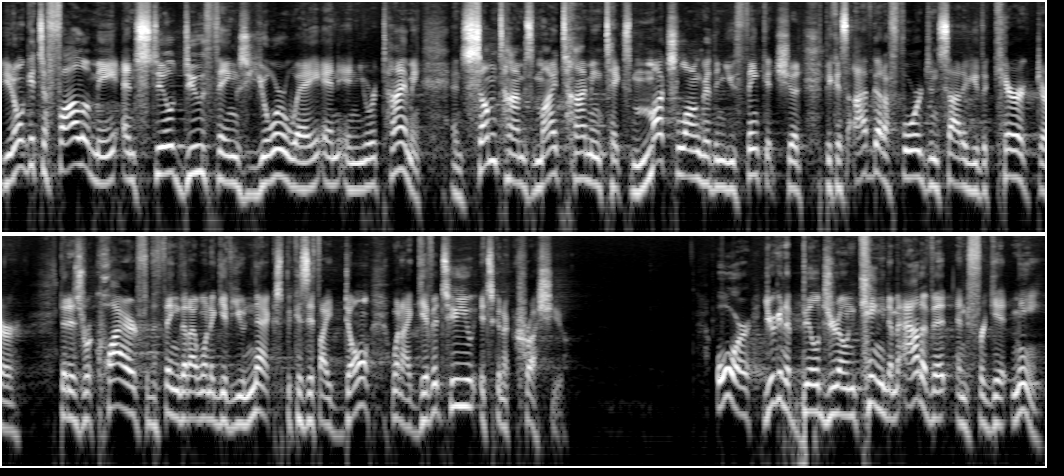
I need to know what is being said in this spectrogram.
You don't get to follow me and still do things your way and in your timing. And sometimes my timing takes much longer than you think it should because I've got to forge inside of you the character that is required for the thing that I want to give you next. Because if I don't, when I give it to you, it's going to crush you. Or you're going to build your own kingdom out of it and forget me.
